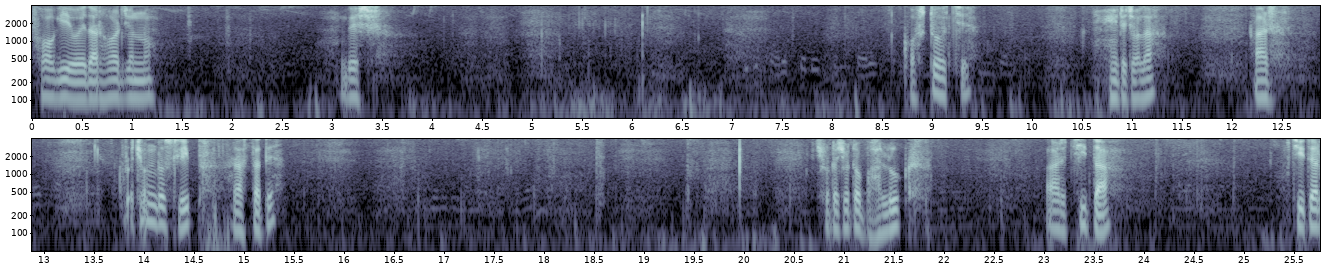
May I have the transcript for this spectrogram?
ফগি ওয়েদার হওয়ার জন্য বেশ কষ্ট হচ্ছে হেঁটে চলা আর প্রচণ্ড স্লিপ রাস্তাতে। ছোট ছোট ভালুক আর চিতা, চিতার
